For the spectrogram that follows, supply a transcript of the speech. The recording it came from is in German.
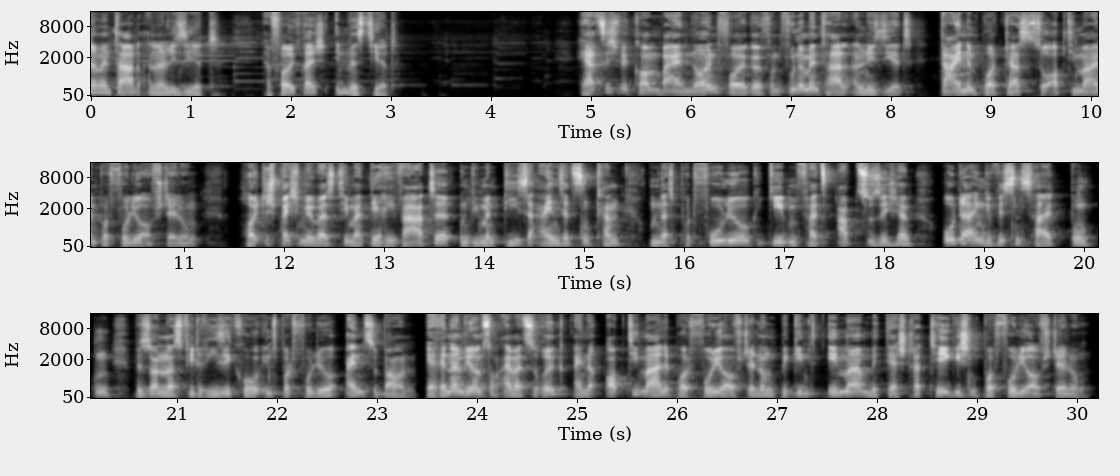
Fundamental analysiert. Erfolgreich investiert. Herzlich willkommen bei einer neuen Folge von Fundamental analysiert, deinem Podcast zur optimalen Portfolioaufstellung. Heute sprechen wir über das Thema Derivate und wie man diese einsetzen kann, um das Portfolio gegebenenfalls abzusichern oder in gewissen Zeitpunkten besonders viel Risiko ins Portfolio einzubauen. Erinnern wir uns noch einmal zurück, eine optimale Portfolioaufstellung beginnt immer mit der strategischen Portfolioaufstellung.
